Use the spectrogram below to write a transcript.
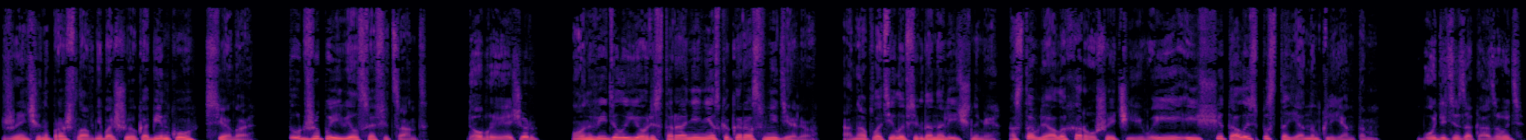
Женщина прошла в небольшую кабинку, села. Тут же появился официант. «Добрый вечер». Он видел ее в ресторане несколько раз в неделю. Она платила всегда наличными, оставляла хорошие чаевые и считалась постоянным клиентом. Будете заказывать?»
